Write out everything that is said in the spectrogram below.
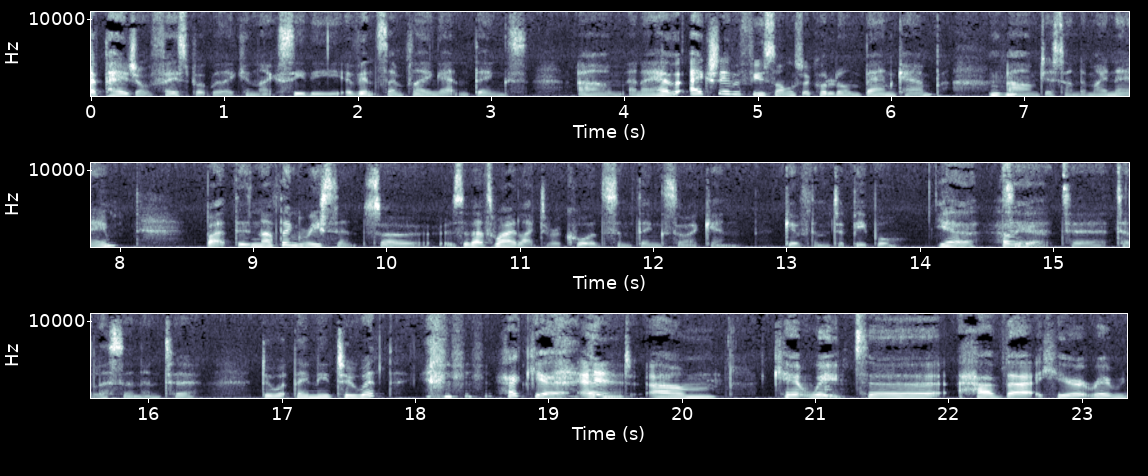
a page on Facebook where they can like see the events I'm playing at and things. Um, and I have I actually have a few songs recorded on Bandcamp, Mhm. um, just under my name. But there's nothing recent, so so that's why I like to record some things so I can give them to people Yeah, hell to, yeah. to to listen and to do what they need to with. Heck yeah. And um, can't wait to have that here at Ra-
